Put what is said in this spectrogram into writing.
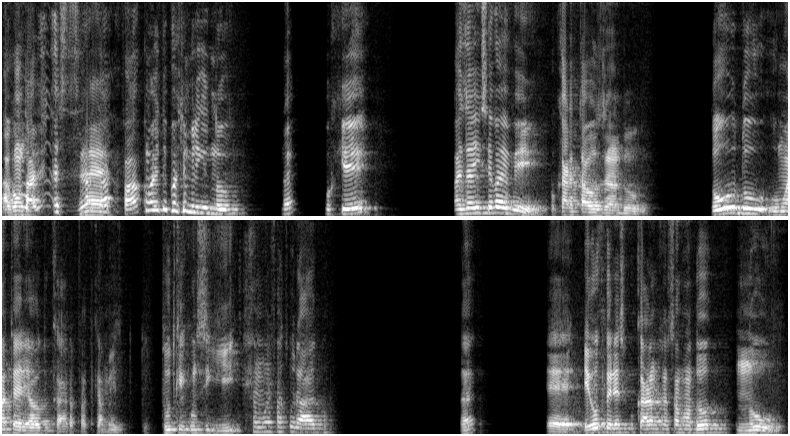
A vontade é essa. É. tá- fala com ele depois tu me liga de novo. Né? Porque. Mas aí você vai ver, o cara tá usando todo o material do cara, praticamente. Tudo que conseguir é manufaturado. Né? É, eu ofereço pro cara um transformador novo,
